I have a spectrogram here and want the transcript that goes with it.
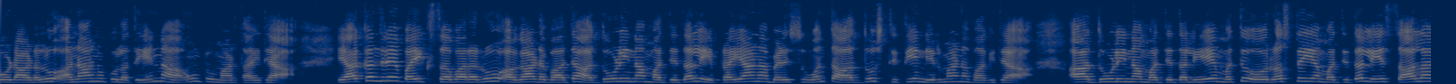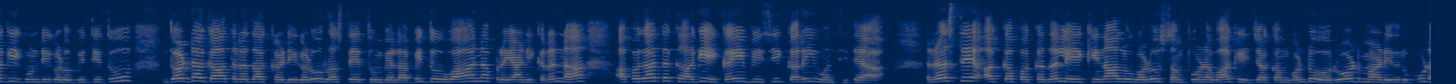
ಓಡಾಡಲು ಅನಾನುಕೂಲತೆಯನ್ನ ಉಂಟು ಮಾಡ್ತಾ ಇದೆ. ಯಾಕಂದ್ರೆ ಬೈಕ್ ಸವಾರರು ಅಗಾಢವಾದ ಧೂಳಿನ ಮಧ್ಯದಲ್ಲಿ ಪ್ರಯಾಣ ಬೆಳೆಸುವಂತ ದುಸ್ಥಿತಿ ನಿರ್ಮಾಣವಾಗಿದೆ. ಆ ಧೂಳಿನ ಮಧ್ಯದಲ್ಲಿಯೇ ಮತ್ತು ರಸ್ತೆಯ ಮಧ್ಯದಲ್ಲಿ ಸಾಲಾಗಿ ಗುಂಡಿಗಳು ಬಿದ್ದಿದ್ದು, ದೊಡ್ಡ ಗಾತ್ರದ ಕಡಿಗಳು ರಸ್ತೆ ತುಂಬೆಲ್ಲ ಬಿದ್ದು ವಾಹನ ಪ್ರಯಾಣಿಕರನ್ನ ಅಪಘಾತಕ್ಕಾಗಿ ಕೈ ಬೀಸಿ ಕರೆಯುವಂತಿದೆ. ರಸ್ತೆ ಅಕ್ಕಪಕ್ಕದಲ್ಲಿ ಕಿನಾಲುಗಳು ಸಂಪೂರ್ಣವಾಗಿ ಜಖಂಗೊಂಡು ರೋಡ್ ಮಾಡಿದ್ರು ಕೂಡ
